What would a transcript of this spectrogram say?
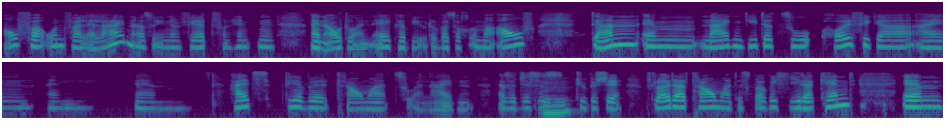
Auffahrunfall erleiden, also ihnen fährt von hinten ein Auto, ein LKW oder was auch immer auf, dann ähm, neigen die dazu, häufiger ein, ein ähm, Halswirbeltrauma zu erleiden. Also dieses mhm. typische Schleudertrauma, das glaube ich jeder kennt, ähm,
